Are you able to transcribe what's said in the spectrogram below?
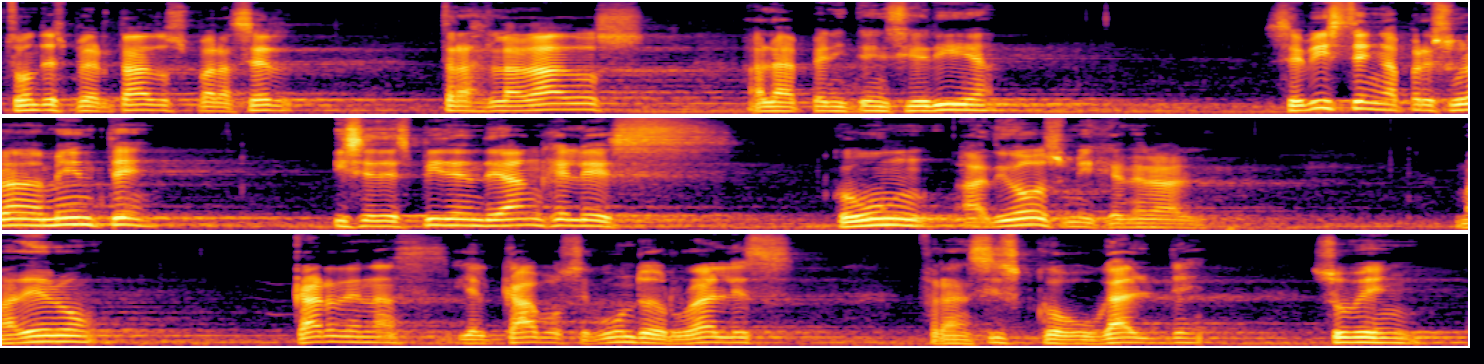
son despertados para ser trasladados a la penitenciaría, se visten apresuradamente y se despiden de ángeles con un adiós, mi general. Madero, Cárdenas y el cabo segundo de Rurales Francisco Ugalde suben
